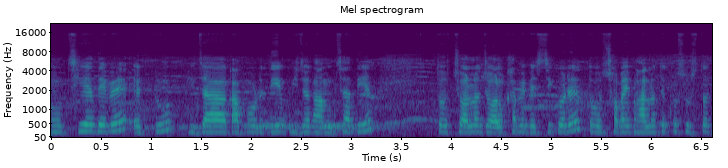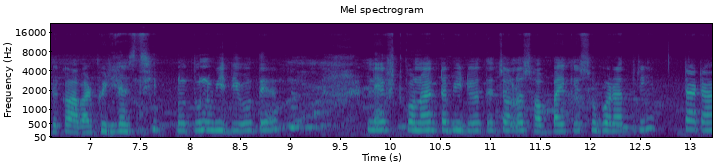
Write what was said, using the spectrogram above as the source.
মুছিয়ে দেবে, একটু ভিজা কাপড় দিয়ে, ভিজা গামছা দিয়ে। তো চলো জল খাবে বেশি করে। তো সবাই ভালো থেকো, সুস্থ থেকো, আবার ফিরে আসছি নতুন ভিডিওতে। নেক্সট কোনো একটা ভিডিওতে চলো, সবাইকে শুভরাত্রি। টাটা।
